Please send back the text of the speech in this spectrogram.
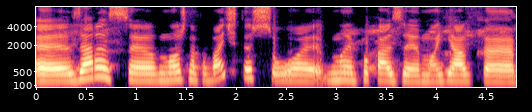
Е, зараз е, можна побачити, що ми показуємо, як. е,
